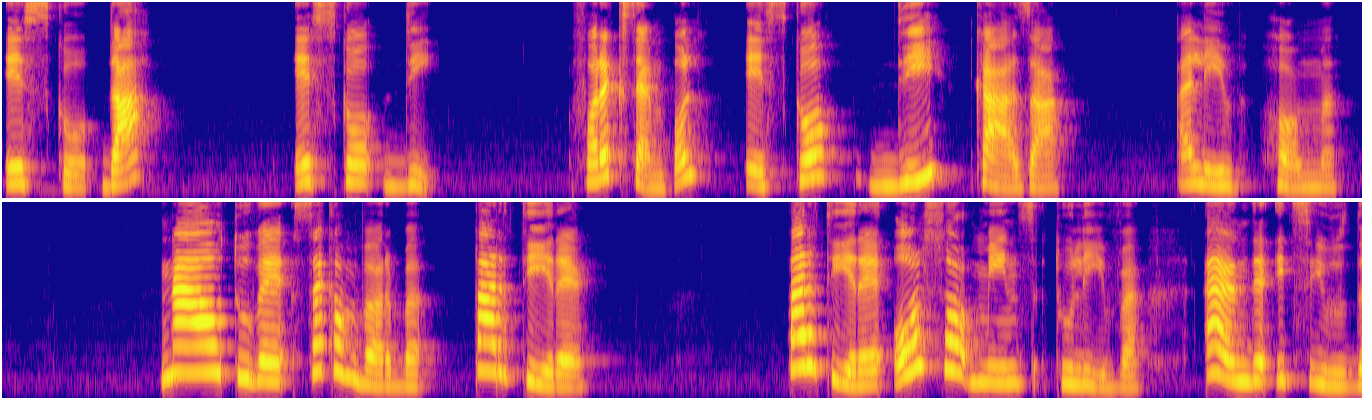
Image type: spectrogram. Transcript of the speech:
Esco da, esco di. For example, esco di casa. I leave home. Now to the second verb, partire. Partire also means to leave, and it's used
